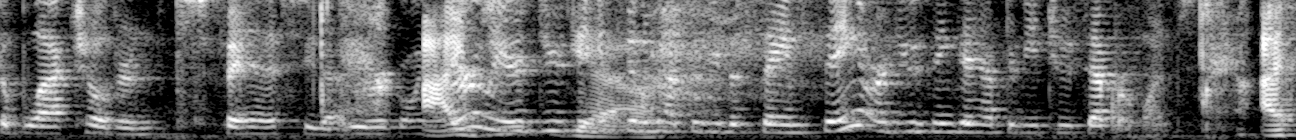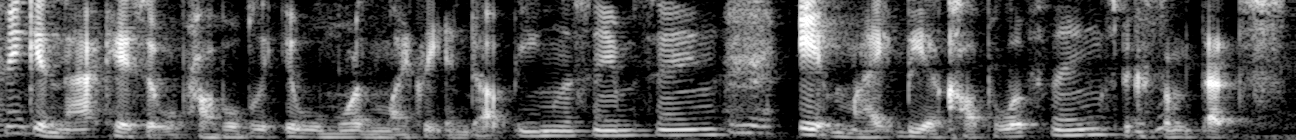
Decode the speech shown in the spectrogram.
the black children's fantasy that we were going I earlier. do- Do, you think it's gonna have to be the same thing, or do you think they have to be two separate ones? I think in that case, it will probably, it will more than likely end up being the same thing. Mm-hmm. It might be a couple of things because some, that's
